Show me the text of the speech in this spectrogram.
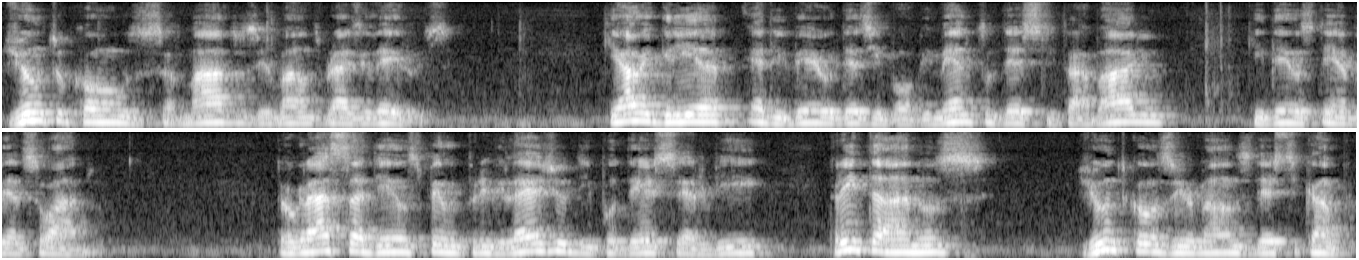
junto com os amados irmãos brasileiros. Que alegria é de ver o desenvolvimento desse trabalho que Deus tem abençoado. Dou graças a Deus pelo privilégio de poder servir 30 anos junto com os irmãos deste campo.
